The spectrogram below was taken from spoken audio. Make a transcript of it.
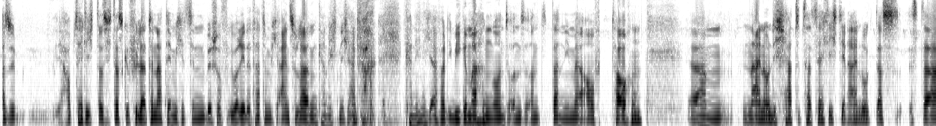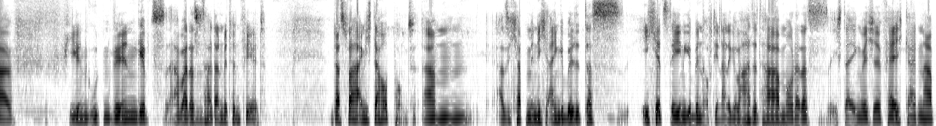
Also hauptsächlich, dass ich das Gefühl hatte, nachdem ich jetzt den Bischof überredet hatte, mich einzuladen, kann ich nicht einfach, kann ich nicht einfach die Biege machen und, und, und dann nie mehr auftauchen. Ähm, nein, und ich hatte tatsächlich den Eindruck, dass es da vielen guten Willen gibt, aber dass es halt an Mitteln fehlt Das war eigentlich der Hauptpunkt. Ähm, also ich habe mir nicht eingebildet, dass ich jetzt derjenige bin, auf den alle gewartet haben oder dass ich da irgendwelche Fähigkeiten habe,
